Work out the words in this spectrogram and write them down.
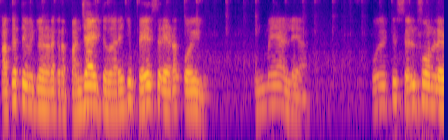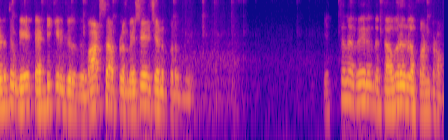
பக்கத்து வீட்டுல நடக்கிற பஞ்சாயத்து வரைக்கும் பேசுற இடம் கோயில். உண்மையா இல்லையா? போயிட்டு செல்போன்ல எடுத்து அப்படியே தட்டிக்கி இருக்கிறது வாட்ஸ்அப்ல மெசேஜ் அனுப்புறது. எத்தனை பேர் இந்த தவறுகளை பண்றோம்?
